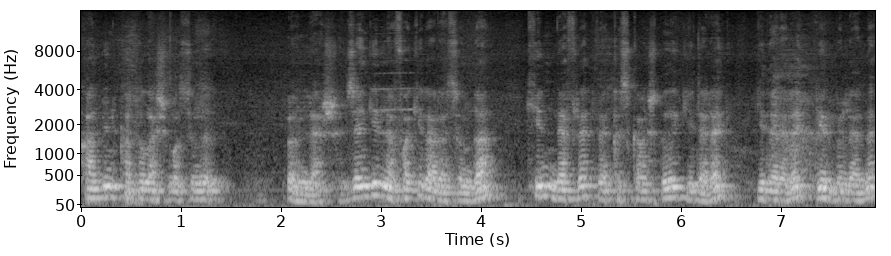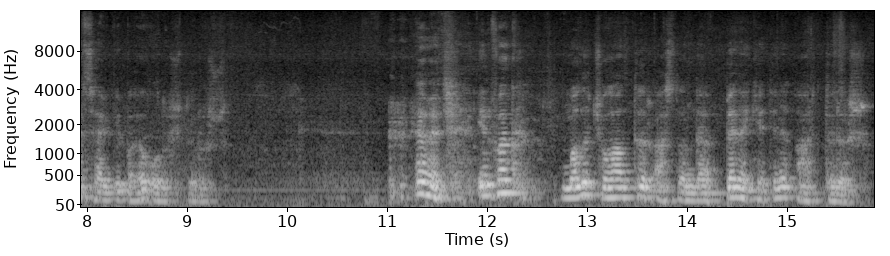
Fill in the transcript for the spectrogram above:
kalbin katılaşmasını önler. Zenginle fakir arasında kin, nefret ve kıskançlığı giderek, gidererek birbirlerine sevgi bağı oluşturur. Evet, infak malı çoğaltır aslında, bereketini arttırır.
